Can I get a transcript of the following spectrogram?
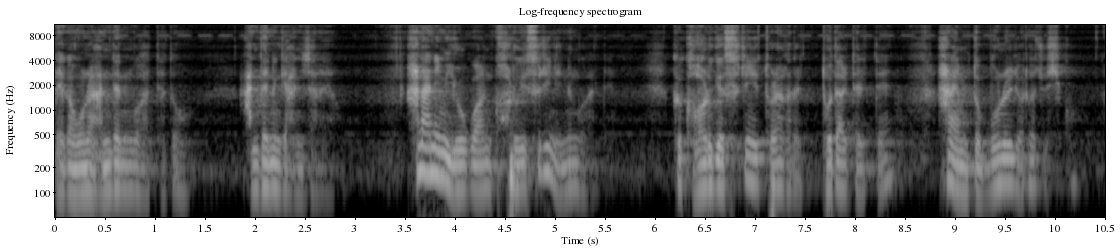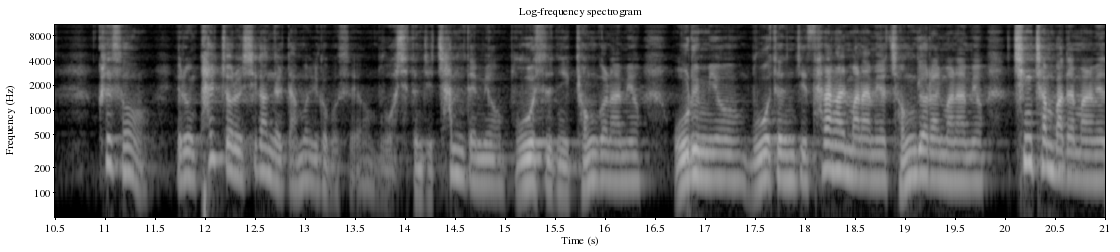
아, 내가 오늘 안 되는 것 같아도 안 되는 게 아니잖아요. 하나님이 요구한 거룩의 수준이 있는 것 같아요. 그 거룩의 수준이 도달될 때 하나님은 또 문을 열어주시고 그래서 여러분 8절을 시간 낼 때 한번 읽어보세요. 무엇이든지 참되며 무엇이든지 경건하며 옳으며 무엇이든지 사랑할 만하며 정결할 만하며 칭찬받을 만하며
